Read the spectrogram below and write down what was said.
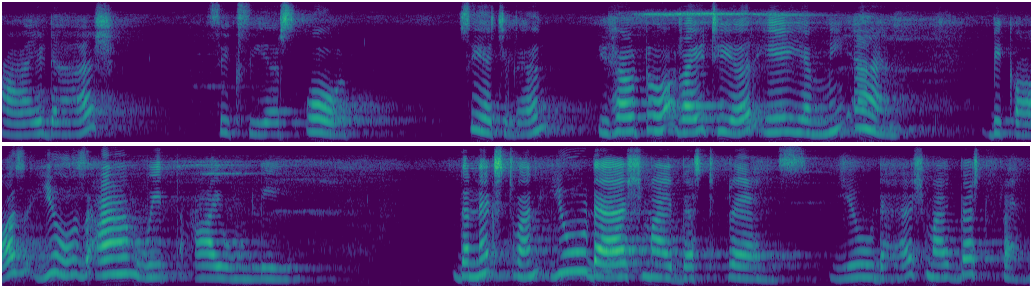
I dash 6 years old. See here children, you have to write here A-M-E am because use am with I only. The next one, you dash my best friends. You dash my best friend.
